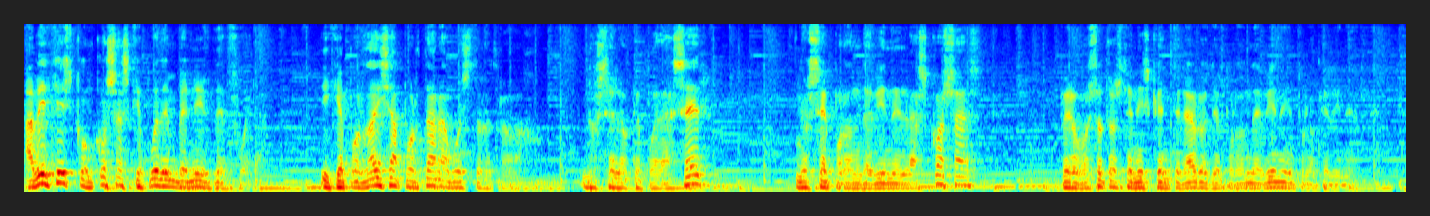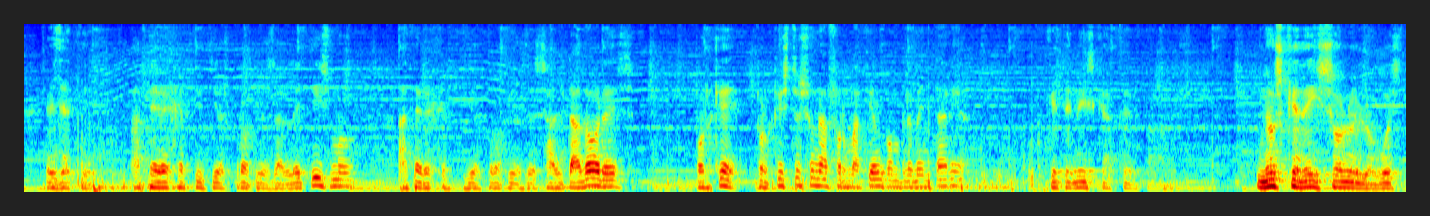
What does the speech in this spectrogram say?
a veces con cosas que pueden venir de fuera y que podáis aportar a vuestro trabajo. No sé lo que pueda ser, no sé por dónde vienen las cosas, pero vosotros tenéis que enteraros de por dónde vienen y por lo que vienen. Es decir, hacer ejercicios propios de atletismo, hacer ejercicios propios de saltadores. ¿Por qué? Porque esto es una formación complementaria que tenéis que hacer para vosotros. No os quedéis solo en lo vuestro.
